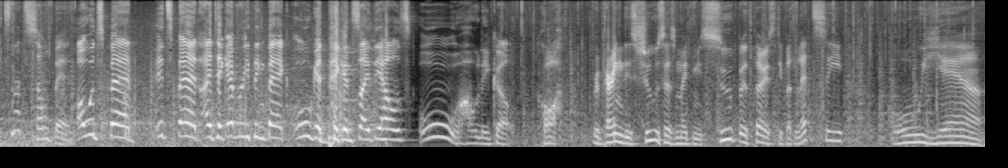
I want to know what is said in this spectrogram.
It's not so bad. Oh, it's bad! It's bad! I take everything back! Oh, get back inside the house! Oh, holy cow. Oh, repairing these shoes has made me super thirsty, but let's see. Oh, yeah.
